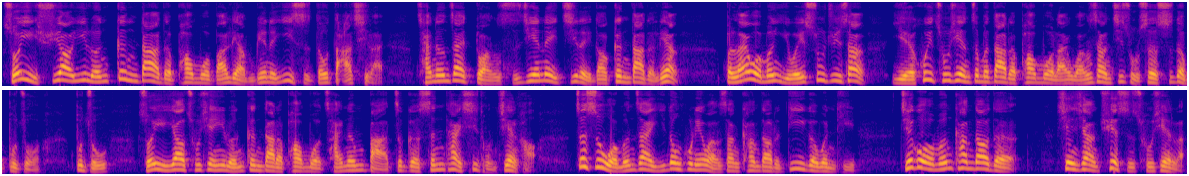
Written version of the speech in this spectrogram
所以需要一轮更大的泡沫，把两边的意识都打起来。才能在短时间内积累到更大的量。本来我们以为数据上也会出现这么大的泡沫来完善基础设施的不足，不足，所以要出现一轮更大的泡沫，才能把这个生态系统建好。这是我们在移动互联网上看到的第一个问题。结果我们看到的现象确实出现了，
